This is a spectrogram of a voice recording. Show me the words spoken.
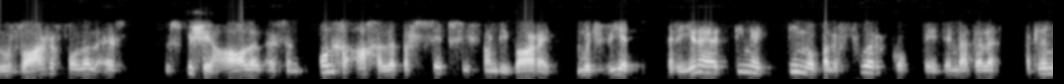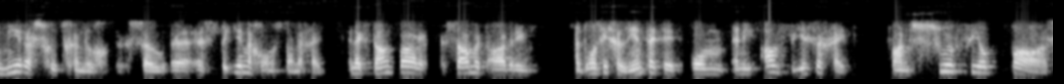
hoe waardevol hulle is hoe spesiaal hulle is en ongeag hulle persepsie van die waarheid moet weet dat die Here 10 uit 10 op hulle voorkop het en dat hulle dat hulle meer as goed genoeg sou uh, is vir enige omstandigheid. En ek's dankbaar saam met Adri dat ons die geleentheid het om in die afwesigheid van soveel paas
